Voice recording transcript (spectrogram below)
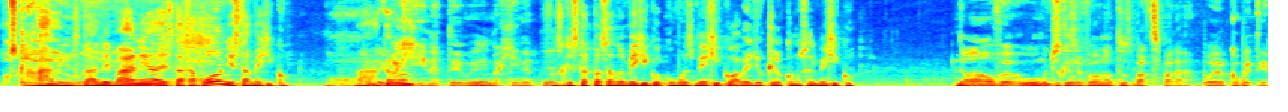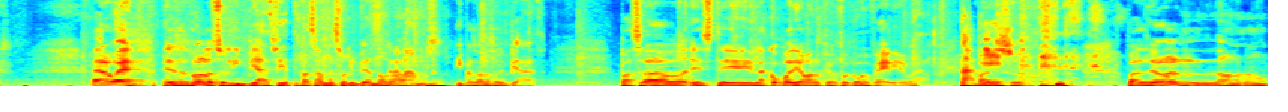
Pues claro. Ah, mira, güey. está Alemania, está Japón y está México. Ah, imagínate, güey, imagínate. Pues, ¿qué está pasando en México? ¿Cómo es México? A ver, yo quiero conocer México. No, fue- hubo muchos que se fueron a otras partes para poder competir. Pero bueno, esas fueron las Olimpiadas. Fíjate, pasaron las Olimpiadas, no grabamos y pasaron las Olimpiadas. Pasado este, la Copa de Oro, que fue como en feria, güey. También. Pasó, pasó- no, no, no.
